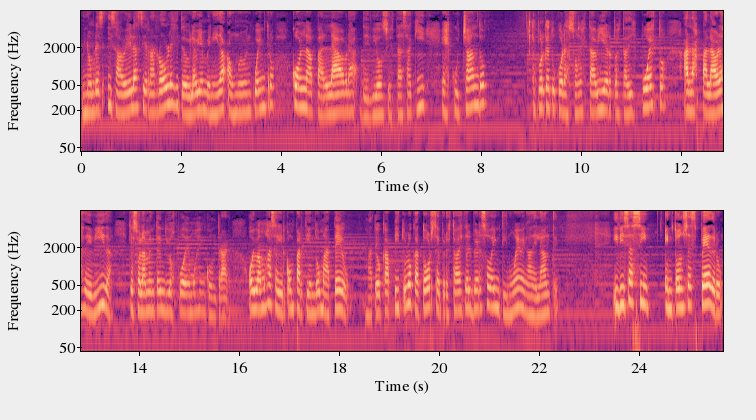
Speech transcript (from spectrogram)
Mi nombre es Isabela Sierra Robles y te doy la bienvenida a un nuevo encuentro con la palabra de Dios. Si estás aquí escuchando, es porque tu corazón está abierto, está dispuesto a las palabras de vida que solamente en Dios podemos encontrar. Hoy vamos a seguir compartiendo Mateo, Mateo capítulo 14, pero esta vez del verso 29 en adelante. Y dice así, entonces Pedro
